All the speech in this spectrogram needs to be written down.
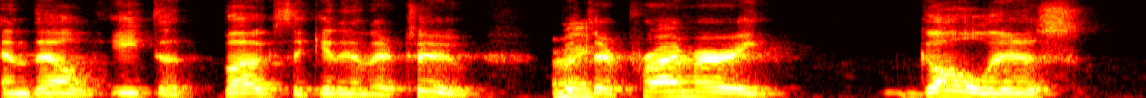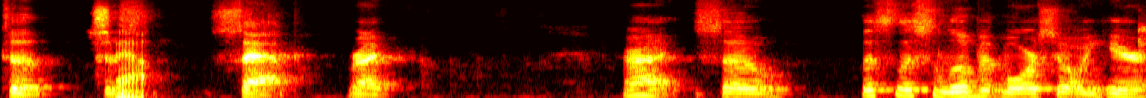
and they'll eat the bugs that get in there too. But their primary goal is to, to Sap. sap. Right. All right. So let's listen a little bit more so we hear.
